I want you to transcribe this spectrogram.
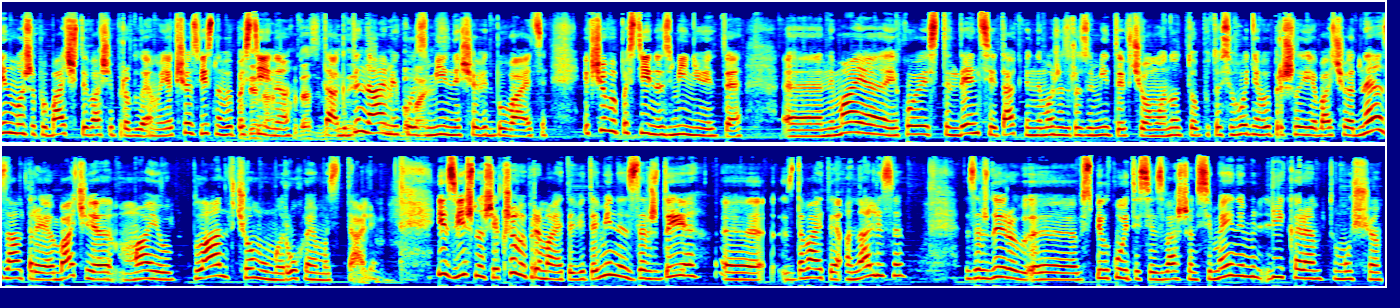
він може побачити ваші проблеми. Якщо, звісно, ви постійно Динаміку, да, зміни, так, динаміку, відбувається. зміни, що відбувається. Якщо ви постійно змінюєте, е, немає якоїсь тенденції, так він не може зрозуміти в чому. Ну тобто сьогодні ви прийшли, я бачу одне, завтра я бачу, я маю план, в чому ми рухаємось далі. І звісно ж, якщо ви приймаєте вітаміни, завжди е, здавайте аналізи, завжди е, спілкуйтеся з вашим сімейним лікарем, тому що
